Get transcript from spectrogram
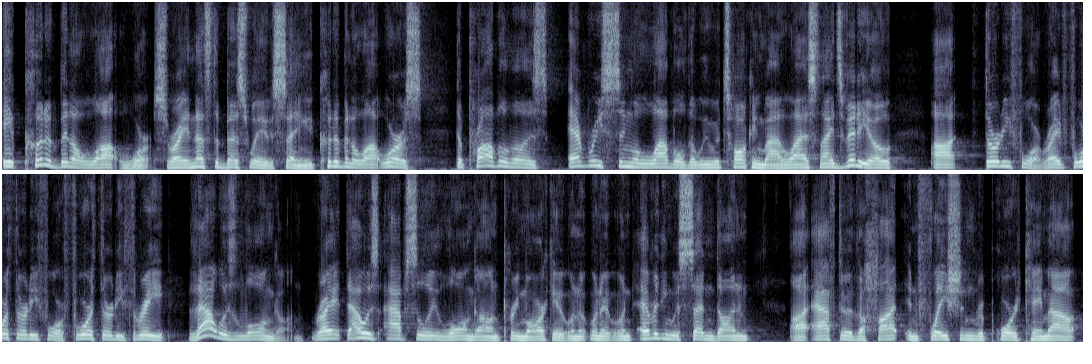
It could have been a lot worse, right? And that's the best way of saying it could have been a lot worse. The problem was every single level that we were talking about in last night's video, uh, 34, right? 434, 433. That was long gone, right? That was absolutely long gone pre-market when it, when it, when everything was said and done. Uh, after the hot inflation report came out,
